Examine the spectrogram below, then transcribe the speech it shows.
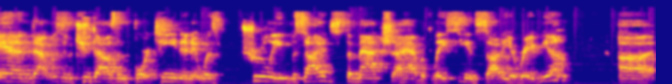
And that was in 2014 and it was truly besides the match I had with Lacey in Saudi Arabia, uh,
